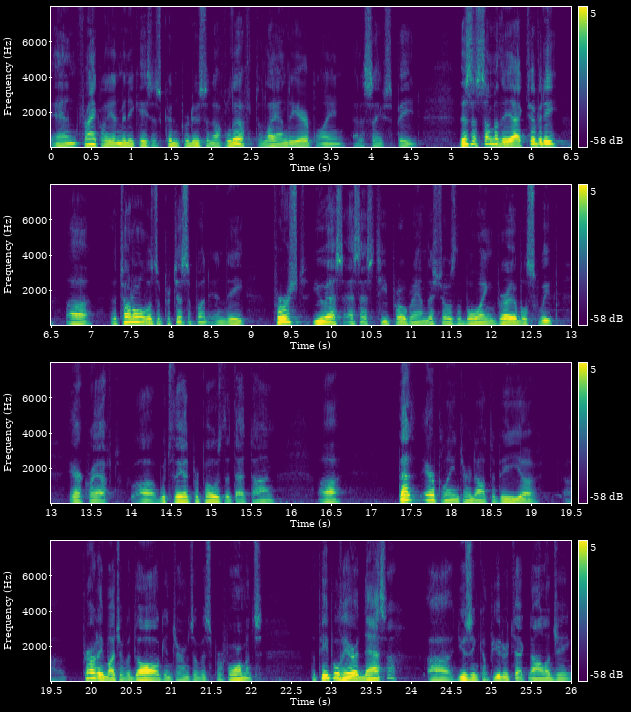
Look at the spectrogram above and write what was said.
and frankly, in many cases, couldn't produce enough lift to land the airplane at a safe speed. This is some of the activity Uh, the tunnel was a participant in the first U.S. SST program. This shows the Boeing variable sweep aircraft, uh, which they had proposed at that time. Uh, that airplane turned out to be uh, uh, fairly much of a dog in terms of its performance. The people here at NASA, uh, using computer technology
